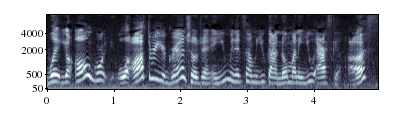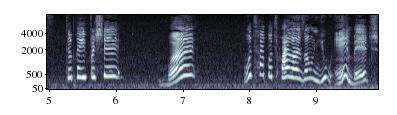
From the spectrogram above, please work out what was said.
with your own, well, all three of your grandchildren, and you mean to tell me you got no money? You asking us to pay for shit? What? What type of Twilight Zone you in, bitch?"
